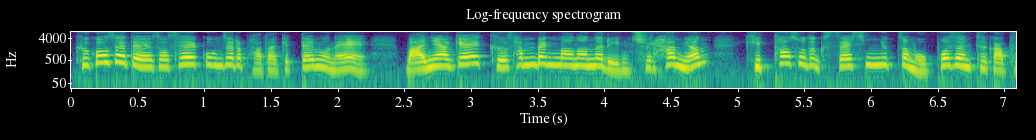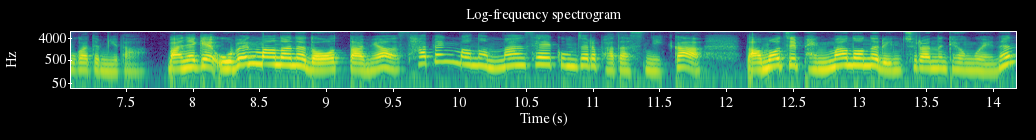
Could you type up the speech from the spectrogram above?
그것에 대해서 세액공제를 받았기 때문에 만약에 그 300만 원을 인출하면 기타소득세 16.5%가 부과됩니다. 만약에 500만 원을 넣었다면 400만 원만 세액공제를 받았으니까 나머지 100만 원을 인출하는 경우에는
